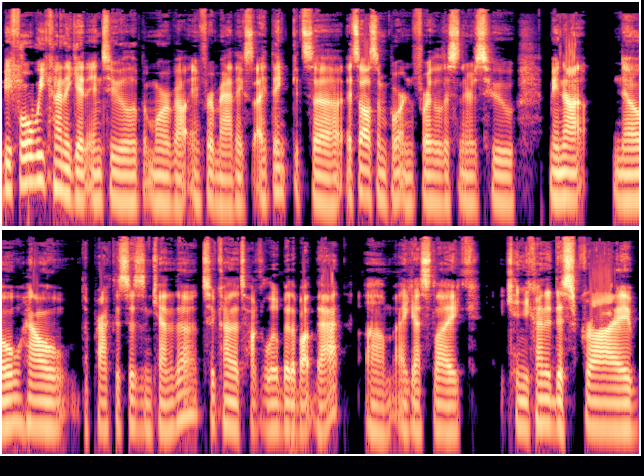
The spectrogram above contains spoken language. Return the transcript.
before we kind of get into a little bit more about informatics, I think it's uh it's also important for the listeners who may not know how the practice is in Canada to kind of talk a little bit about that. Um, I guess like can you kind of describe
